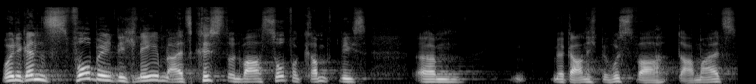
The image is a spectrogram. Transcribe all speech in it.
wollte ganz vorbildlich leben als Christ und war so verkrampft, wie es ähm, mir gar nicht bewusst war damals.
